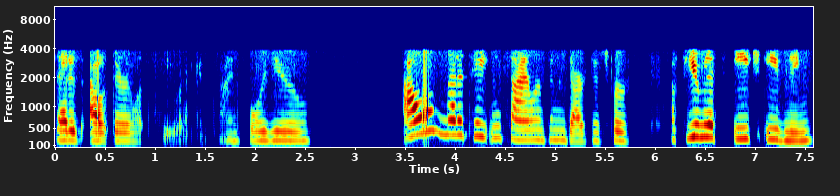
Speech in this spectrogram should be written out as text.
that is out there, let's see what I can find for you. I'll meditate in silence and in darkness for a few minutes each evening.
